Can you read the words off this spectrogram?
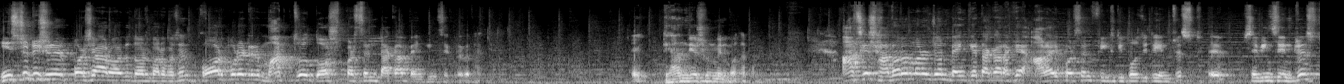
ইনস্টিটিউশনের পয়সা আরও হয়তো দশ বারো পার্সেন্ট কর্পোরেটের মাত্র দশ পার্সেন্ট টাকা ব্যাংকিং সেক্টরে থাকে। ধ্যান দিয়ে শুনবেন কথাটা। আজকে সাধারণ মানুষজন ব্যাংকে টাকা রাখে আড়াই পার্সেন্ট ফিক্সড ডিপোজিটে ইন্টারেস্ট সেভিংসে ইন্টারেস্ট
